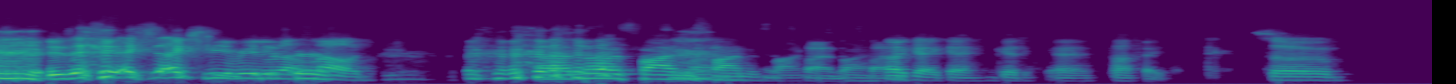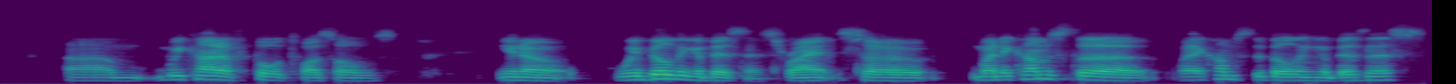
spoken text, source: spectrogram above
it's actually really that loud uh, no, it's fine. It's fine. It's fine. It's fine. It's fine. Okay. Okay. Good. Uh, perfect. So, um, we kind of thought to ourselves, you know, we're building a business, right? So when it comes to when it comes to building a business,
